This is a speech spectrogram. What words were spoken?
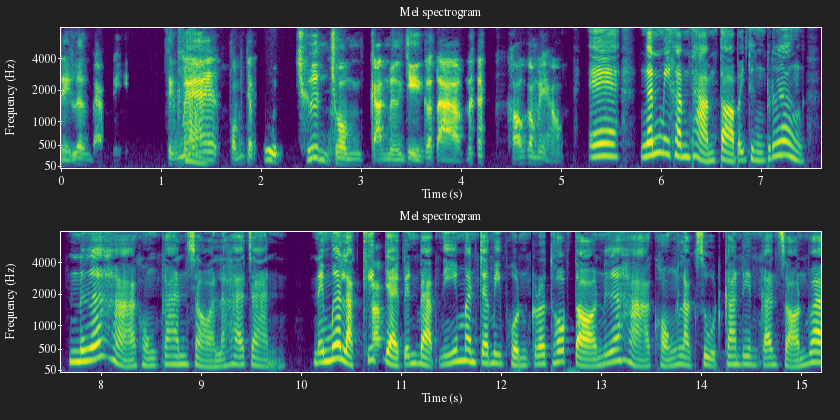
ในเรื่องแบบนี้ ถึงแม้ค่ะผมจะพูดชื่นชมการเมืองจีนก็ตามนะเขาก็ไม่เอา เอ๊ะงั้นมีคำถามต่อไปถึงเรื่องเนื้อหาของการสอนแล้วค่ะอาจารย์ ในเมื่อหลักคิดครับใหญ่เป็นแบบนี้มันจะมีผลกระทบต่อเนื้อหาของหลักสูตรการเรียนการสอนว่า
